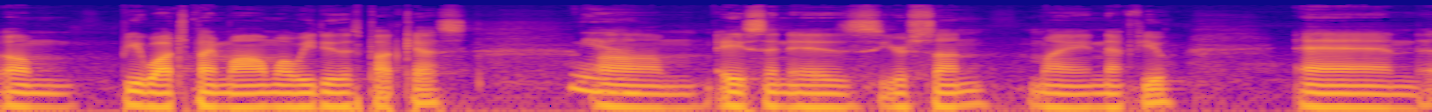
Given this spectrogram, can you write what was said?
um, be watched by mom while we do this podcast. yeah. Um, Asen is your son, my nephew, and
